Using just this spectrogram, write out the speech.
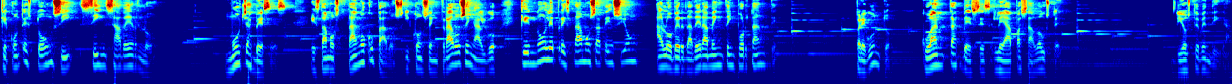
que contestó un sí sin saberlo. Muchas veces estamos tan ocupados y concentrados en algo que no le prestamos atención a lo verdaderamente importante. Pregunto, ¿cuántas veces le ha pasado a usted? Dios te bendiga.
